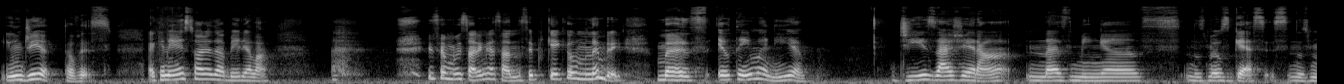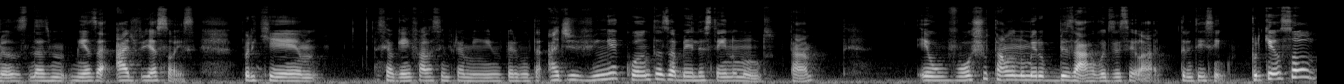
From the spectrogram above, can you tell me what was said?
em um dia, talvez. É que nem a história da abelha lá. Isso é uma história engraçada, não sei por que, eu me lembrei. Mas eu tenho mania de exagerar nas minhas, nos meus guesses, nos meus, nas minhas adivinhações. Porque se alguém fala assim para mim e me pergunta, adivinha quantas abelhas tem no mundo, tá? Eu vou chutar um número bizarro, vou dizer, sei lá, 35. Porque eu sou,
